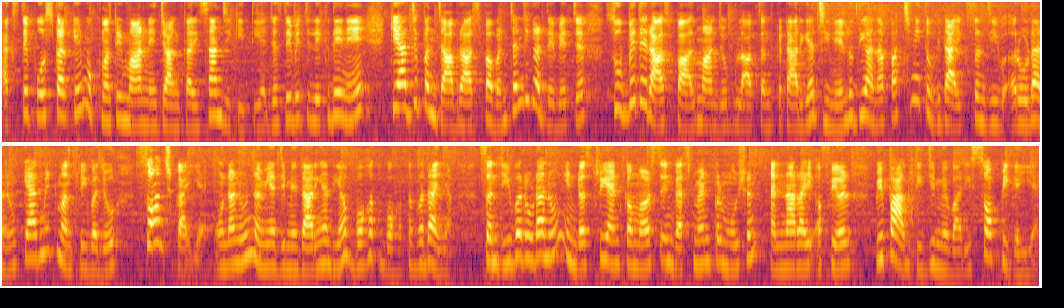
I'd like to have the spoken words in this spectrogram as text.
ਐਕਸ ਤੇ ਪੋਸਟ ਕਰਕੇ ਮੁੱਖ ਮੰਤਰੀ ਮਾਨ ਨੇ ਜਾਣਕਾਰੀ ਸਾਂਝੀ ਕੀਤੀ ਹੈ, ਜਿਸ ਦੇ ਵਿੱਚ ਲਿਖਦੇ ਨੇ ਕਿ ਅੱਜ ਪੰਜਾਬ ਰਾਜ ਭਵਨ ਚੰਡੀਗੜ੍ਹ ਦੇ ਵਿੱਚ ਸੂਬੇ ਦੇ ਰਾਜਪਾਲ ਮਾਨਯੋਗ ਗੁਲਾਬ ਚੰਦ ਕਟਾਰੀਆ ਜੀ ਨੇ ਲੁਧਿਆਣਾ ਪੱਛਮੀ ਤੋਂ ਵਿਧਾਇਕ ਸੰਜੀਵ ਅਰੋੜਾ ਨੂੰ ਕੈਬਨਿਟ ਮੰਤਰੀ ਵਜੋਂ ਸਹੁੰ ਚੁਕਾਈ ਹੈ। ਉਹਨਾਂ ਨੂੰ ਨਵੀਆਂ ਜ਼ਿੰਮੇਵਾਰੀਆਂ ਦੀਆਂ ਬਹੁਤ-ਬਹੁਤ ਵਧਾਈਆਂ। ਸੰਜੀਵ ਅਰੋੜਾ ਨੂੰ industry and commerce investment promotion NRI affair ਵਿਭਾਗ ਦੀ ਜ਼ਿੰਮੇਵਾਰੀ ਸੌਂਪੀ ਗਈ ਹੈ।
